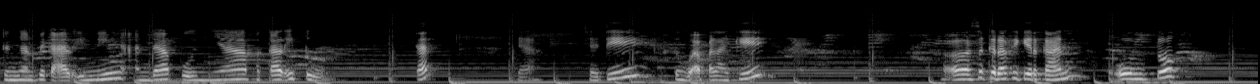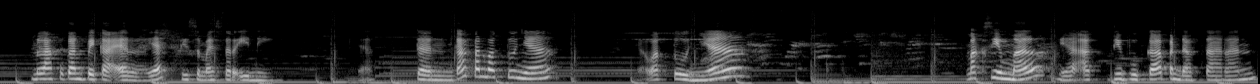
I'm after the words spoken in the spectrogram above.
dengan PKL ini Anda punya bekal itu. Kan? Ya. Jadi, tunggu apa lagi? E, segera pikirkan untuk melakukan PKL ya di semester ini. Ya. Dan kapan waktunya? Ya, waktunya maksimal ya dibuka pendaftaran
